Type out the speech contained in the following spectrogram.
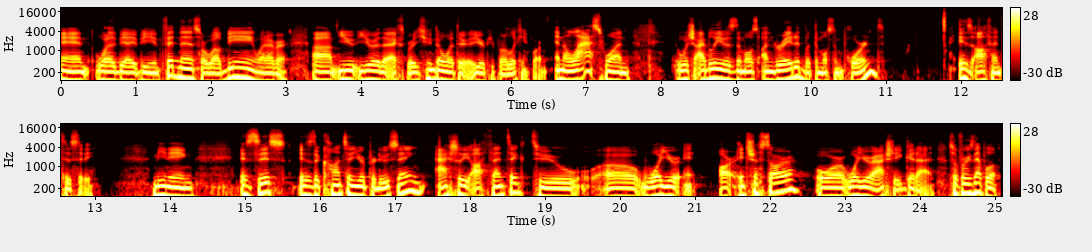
And whether it be, be in fitness or well-being whatever um, you you're the expert you know what your people are looking for. And the last one which i believe is the most underrated but the most important is authenticity. Meaning is this is the content you're producing actually authentic to uh, what your our interests are or what you're actually good at? So for example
